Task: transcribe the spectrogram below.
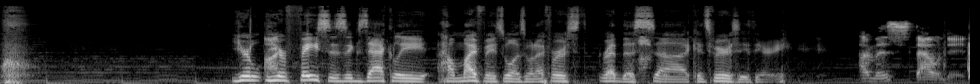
Whew. Your your face is exactly how my face was when I first read this uh, conspiracy theory. I'm astounded.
